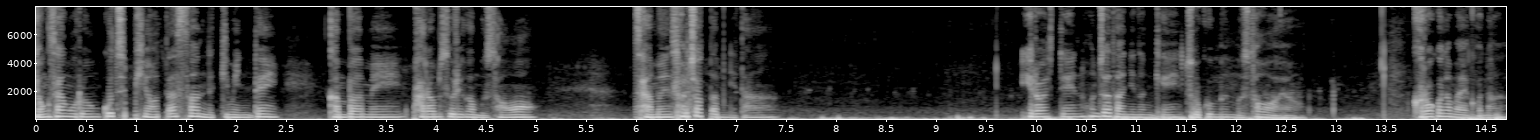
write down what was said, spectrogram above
영상으론 꽃이 피어 따스한 느낌인데 간밤에 바람 소리가 무서워 잠을 설쳤답니다. 이럴 땐 혼자 다니는 게 조금은 무서워요. 그러거나 말거나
